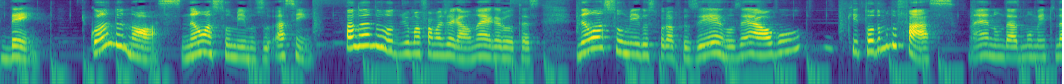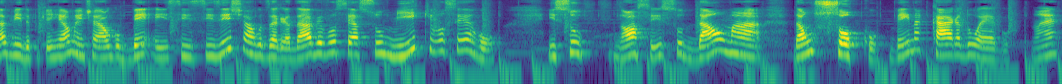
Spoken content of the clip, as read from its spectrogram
Bem, quando nós não assumimos, assim, falando de uma forma geral, né, garotas? Não assumir os próprios erros é algo que todo mundo faz, né, num dado momento da vida, porque realmente é algo bem. Se, se existe algo desagradável, é você assumir que você errou. Isso, nossa, isso dá uma, dá um soco bem na cara do ego, não é?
